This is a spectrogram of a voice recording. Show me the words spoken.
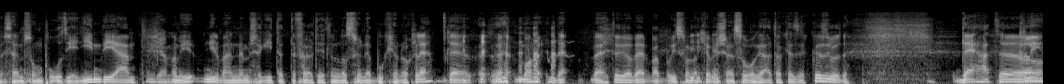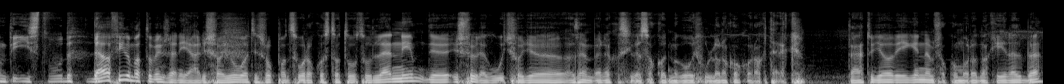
a Samson Pózi egy indián, Igen. ami nyilván nem segítette feltétlenül azt, hogy ne bukjanak le, de, ma, de mert a verbában viszonylag kevesen szolgáltak ezek közül, de de hát... Clint Eastwood. De a film attól még zseniálisan jó volt, és roppant szórakoztató tud lenni, és főleg úgy, hogy az embernek a szíve szakad meg, ahogy hullanak a karakterek. Tehát ugye a végén nem sokan maradnak életbe.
